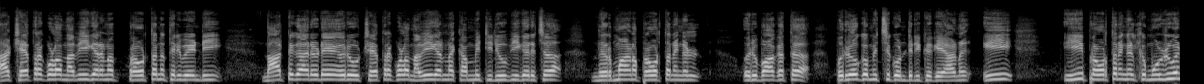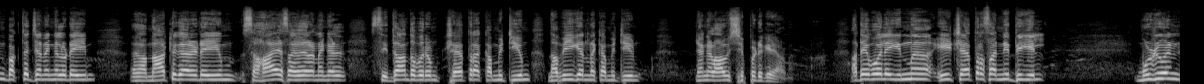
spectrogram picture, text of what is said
ആ ക്ഷേത്രക്കുള നവീകരണ പ്രവർത്തനത്തിന് വേണ്ടി നാട്ടുകാരുടെ ഒരു ക്ഷേത്രക്കുള നവീകരണ കമ്മിറ്റി രൂപീകരിച്ച് നിർമ്മാണ പ്രവർത്തനങ്ങൾ ഒരു ഭാഗത്ത് പുരോഗമിച്ചു കൊണ്ടിരിക്കുകയാണ്. ഈ ഈ പ്രവർത്തനങ്ങൾക്ക് മുഴുവൻ ഭക്തജനങ്ങളുടെയും നാട്ടുകാരുടെയും സഹായ സഹകരണങ്ങൾ സിദ്ധാന്തപുരം ക്ഷേത്ര കമ്മിറ്റിയും നവീകരണ കമ്മിറ്റിയും ഞങ്ങൾ ആവശ്യപ്പെടുകയാണ്. അതേപോലെ ഇന്ന് ഈ ക്ഷേത്ര സന്നിധിയിൽ മുഴുവൻ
